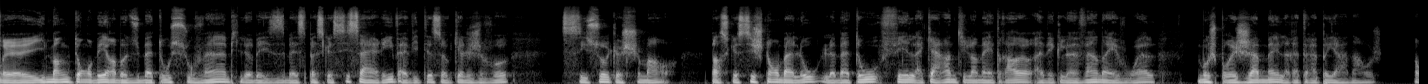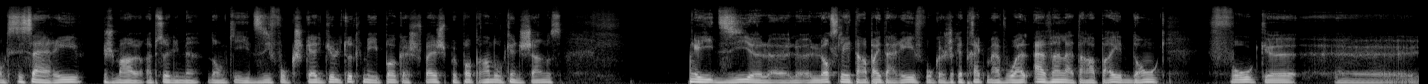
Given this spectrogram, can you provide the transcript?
Euh, il manque tomber en bas du bateau souvent, puis là, ben, ben, c'est parce que si ça arrive à la vitesse auquel je vais, c'est sûr que je suis mort. Parce que si je tombe à l'eau, le bateau file à 40 km h avec le vent dans les voiles. Moi, je pourrais jamais le rattraper en nage. Donc, si ça arrive, je meurs absolument. Donc, il dit il faut que je calcule tous mes pas que je fais, je peux pas prendre aucune chance. Et il dit euh, lorsque les tempêtes arrivent, il faut que je rétracte ma voile avant la tempête. Donc, faut que euh,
